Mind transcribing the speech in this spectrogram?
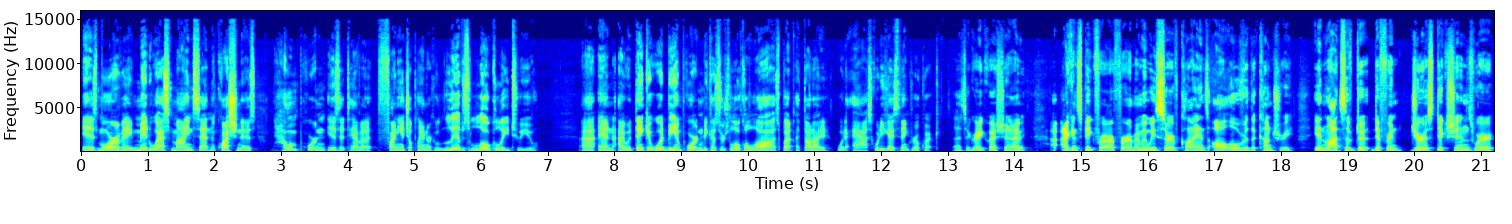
is more of a Midwest mindset, and the question is, how important is it to have a financial planner who lives locally to you? Uh, and I would think it would be important because there's local laws, but I thought I would ask. What do you guys think, real quick? That's a great question. I, I can speak for our firm. I mean, we serve clients all over the country in lots of d- different jurisdictions where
